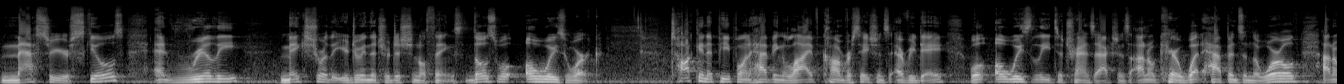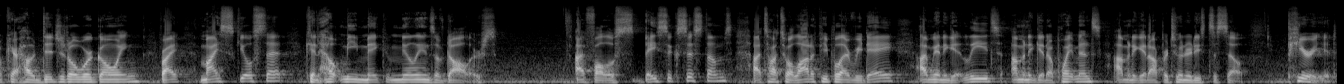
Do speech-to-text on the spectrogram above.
master your skills, and really make sure that you're doing the traditional things. Those will always work. Talking to people and having live conversations every day will always lead to transactions. I don't care what happens in the world, I don't care how digital we're going, right? My skill set can help me make millions of dollars I follow basic systems. I talk to a lot of people every day. I'm going to get leads. I'm going to get appointments. I'm going to get opportunities to sell. Period.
